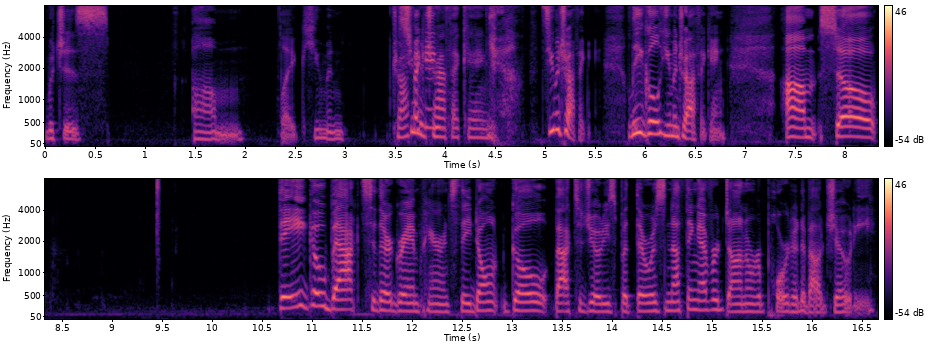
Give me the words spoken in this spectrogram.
which is um like human It's trafficking. Human trafficking. Yeah, it's human trafficking, legal human trafficking. Um, so they go back to their grandparents. They don't go back to Jodi's, but there was nothing ever done or reported about Jodi.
